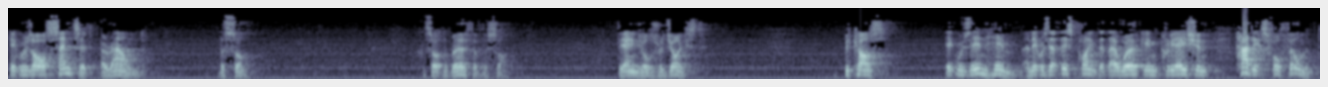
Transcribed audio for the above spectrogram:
It was all centered around the Son. And so at the birth of the Son, the angels rejoiced. Because it was in Him, and it was at this point that their work in creation had its fulfillment.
